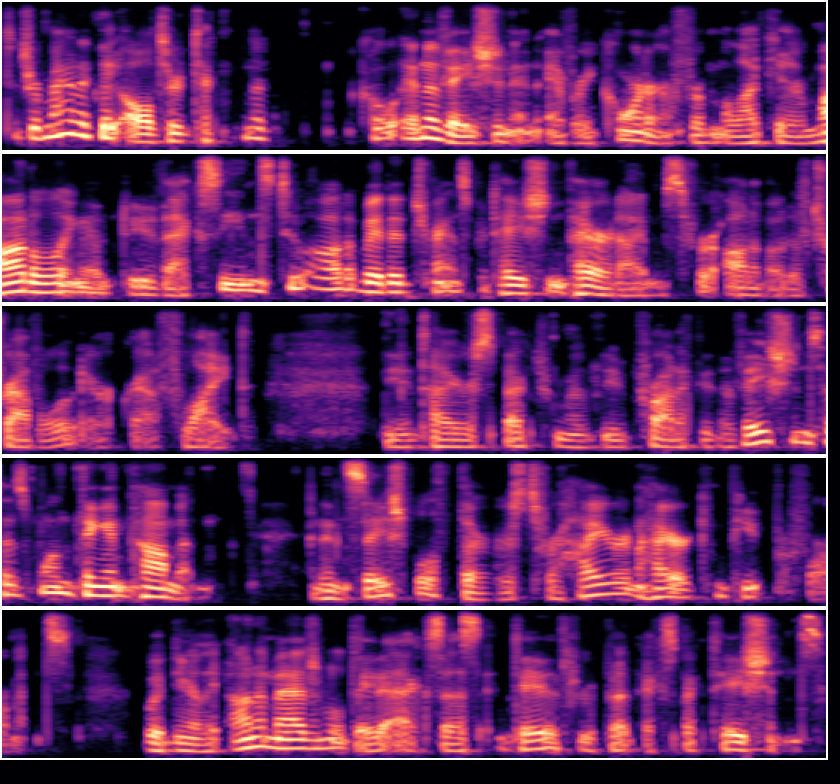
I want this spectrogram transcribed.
to dramatically alter technical innovation in every corner, from molecular modeling of new vaccines to automated transportation paradigms for automotive travel and aircraft flight. The entire spectrum of new product innovations has one thing in common an insatiable thirst for higher and higher compute performance, with nearly unimaginable data access and data throughput expectations.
